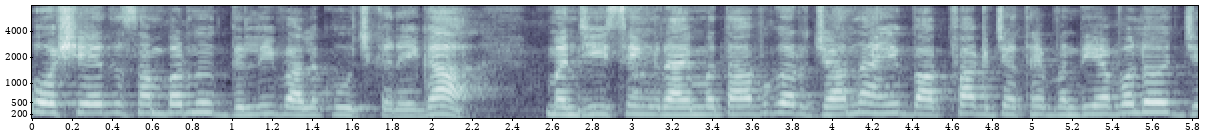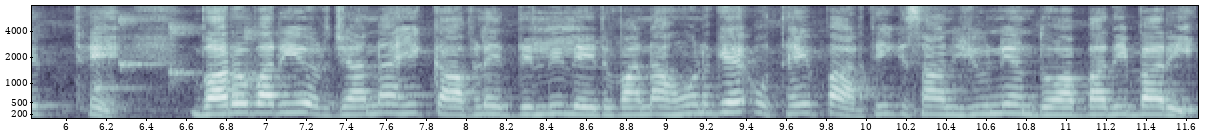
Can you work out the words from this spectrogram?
ਉਹ 6 ਦਸੰਬਰ ਨੂੰ ਦਿੱਲੀ ਵੱਲ ਕੂਚ ਕਰੇਗਾ। ਮਨਜੀਤ ਸਿੰਘ ਰਾਏ ਮੁਤਾਬਕ ਰੋਜ਼ਾਨਾ ਹੀ ਵੱਖ-ਵੱਖ ਜਥੇਬੰਦੀਆਂ ਵੱਲੋਂ ਜਿੱਥੇ ਵਾਰੋ-ਵਾਰੀ ਰੋਜ਼ਾਨਾ ਹੀ ਕਾਫਲੇ ਦਿੱਲੀ ਲਈ ਰਵਾਨਾ ਹੋਣਗੇ, ਉੱਥੇ ਹੀ ਭਾਰਤੀ ਕਿਸਾਨ ਯੂਨੀਅਨ ਦੁਆਬਾ ਦੀ ਬਾਰੀ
